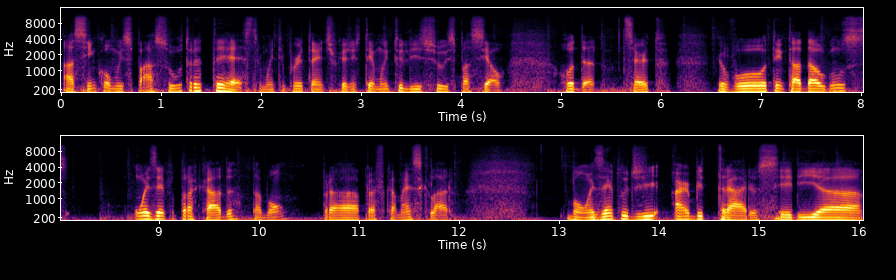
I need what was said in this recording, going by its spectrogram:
assim como o espaço ultraterrestre, muito importante porque a gente tem muito lixo espacial rodando, certo? Eu vou tentar dar alguns um exemplo para cada, tá bom? Para ficar mais claro. Bom, exemplo de arbitrário seria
